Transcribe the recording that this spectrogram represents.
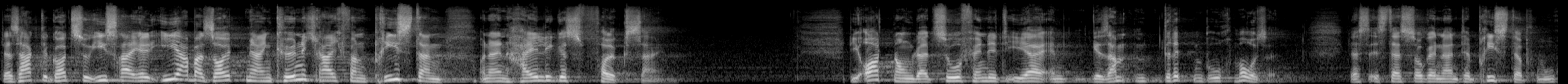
Da sagte Gott zu Israel, ihr aber sollt mir ein Königreich von Priestern und ein heiliges Volk sein. Die Ordnung dazu findet ihr im gesamten dritten Buch Mose. Das ist das sogenannte Priesterbuch,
